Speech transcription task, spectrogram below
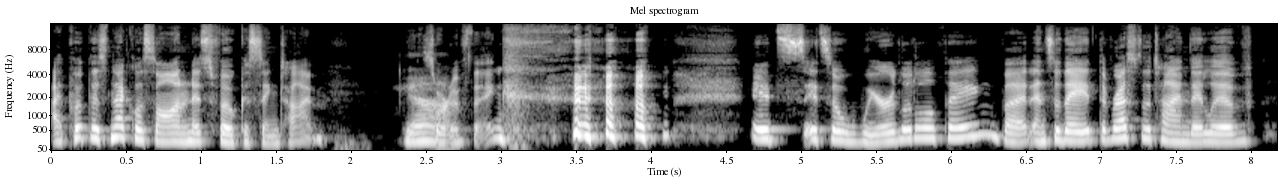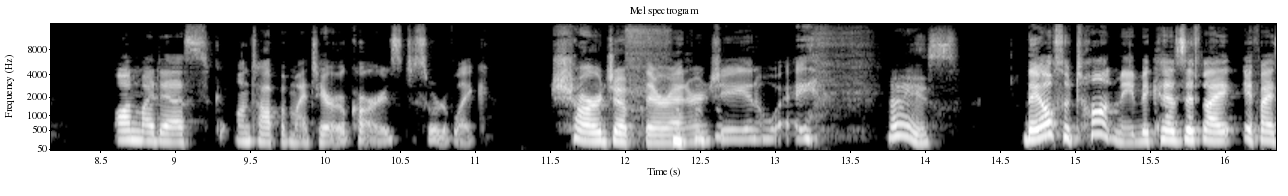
I put this necklace on and it's focusing time Yeah. sort of thing. it's it's a weird little thing, but and so they the rest of the time they live on my desk on top of my tarot cards to sort of like charge up their energy in a way. Nice. They also taunt me because if I if I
